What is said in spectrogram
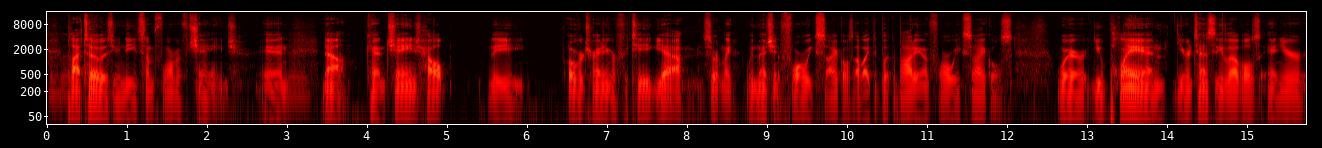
Mm-hmm. Plateau is you need some form of change. And mm-hmm. now, can change help the overtraining or fatigue? Yeah, certainly. We mentioned four week cycles. I like to put the body on four week cycles where you plan your intensity levels and your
